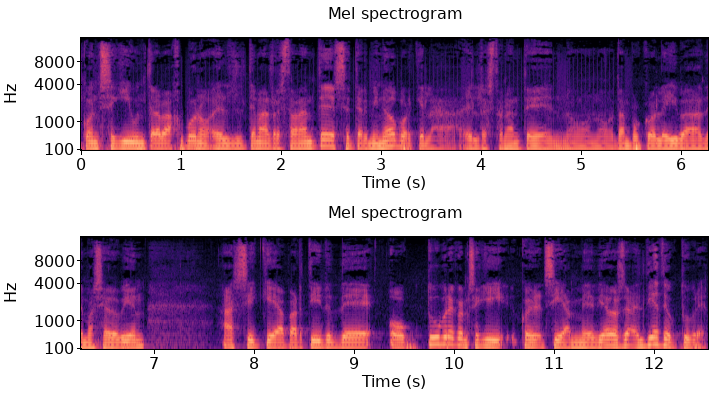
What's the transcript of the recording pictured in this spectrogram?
conseguí un trabajo. Bueno, el tema del restaurante se terminó porque la, el restaurante no, no, tampoco le iba demasiado bien. Así que a partir de octubre conseguí, sí, a mediados, el 10 de octubre,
